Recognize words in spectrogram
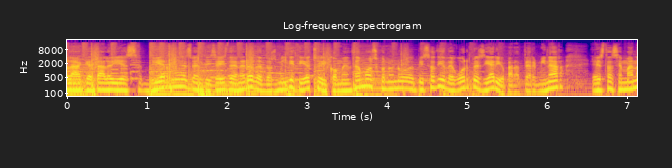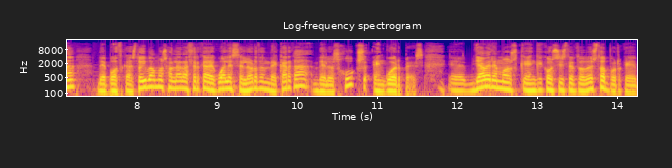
Hola, ¿qué tal? Hoy es viernes 26 de enero de 2018 y comenzamos con un nuevo episodio de WordPress Diario para terminar esta semana de podcast. Hoy vamos a hablar acerca de cuál es el orden de carga de los hooks en WordPress. Eh, ya veremos en qué consiste todo esto porque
